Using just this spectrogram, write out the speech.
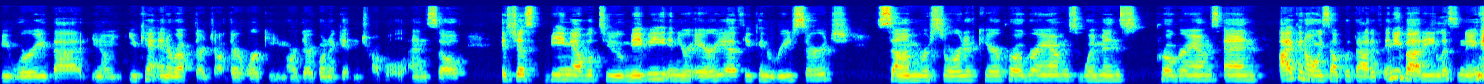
be worried that you know you can't interrupt their job, they're working, or they're going to get in trouble. And so it's just being able to maybe in your area if you can research some restorative care programs, women's programs, and I can always help with that. If anybody listening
